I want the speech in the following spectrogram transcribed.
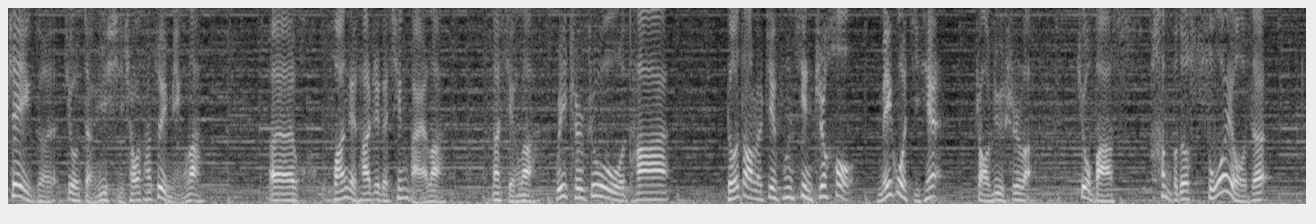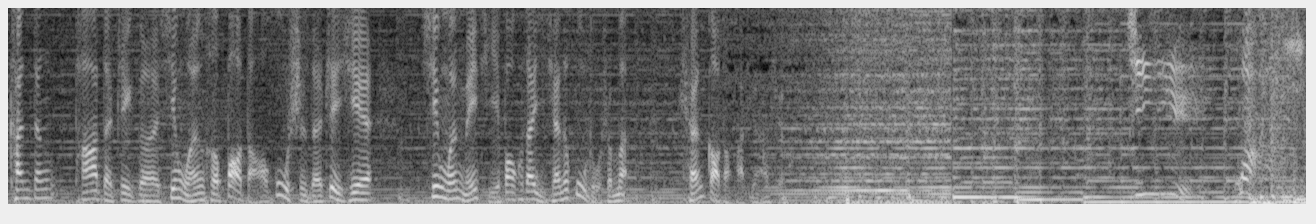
这个就等于洗刷他罪名了，呃，还给他这个清白了。那行了，Richard Zhu 他得到了这封信之后，没过几天找律师了，就把。恨不得所有的刊登他的这个新闻和报道故事的这些新闻媒体，包括他以前的雇主什么，全告到法庭上去了。今日话题，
